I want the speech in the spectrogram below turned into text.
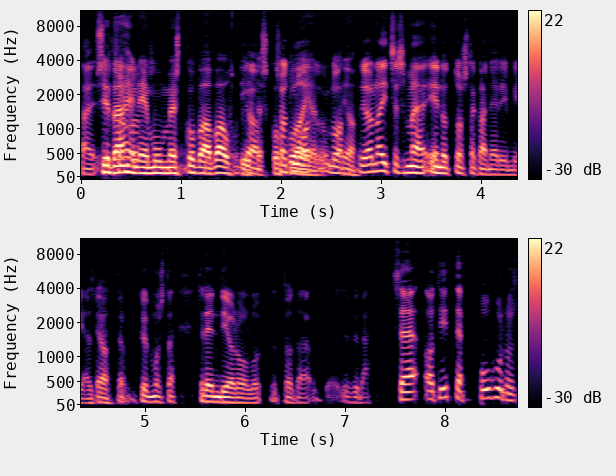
Tai se vähenee mun mielestä kovaa vauhtia joo, tässä koko ajan. Luo, luo, joo. joo, no itse asiassa mä en ole tostakaan eri mieltä. Joo. Että kyllä minusta trendi on ollut tota, hyvä. Sä oot itse puhunut,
